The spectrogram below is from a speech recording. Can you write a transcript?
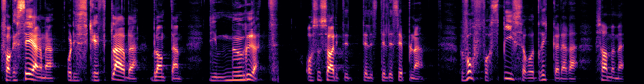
Fariseerne og de skriftlærde blant dem de murret. Og så sa de til, til, til disiplene.: Hvorfor spiser og drikker dere sammen med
